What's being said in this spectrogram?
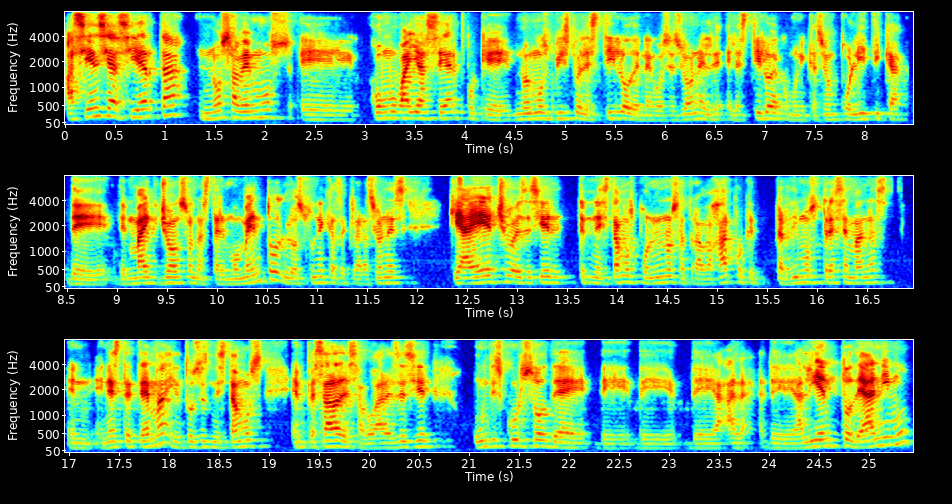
A ciencia cierta, no sabemos eh, cómo vaya a ser porque no hemos visto el estilo de negociación, el, estilo de comunicación política de, de Mike Johnson hasta el momento. Las únicas declaraciones que ha hecho, es decir, necesitamos ponernos a trabajar porque perdimos tres semanas en, en, este tema y entonces necesitamos empezar a desahogar, es decir, un discurso de, de, de, aliento, de ánimo,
